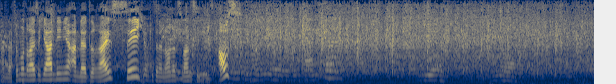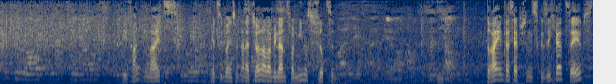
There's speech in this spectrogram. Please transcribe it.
An der 35-Yard-Linie, an der 30 und geht an der 29 ins Aus. Die Franken Knights jetzt übrigens mit einer Turnover-Bilanz von minus 14. Drei Interceptions gesichert, selbst.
